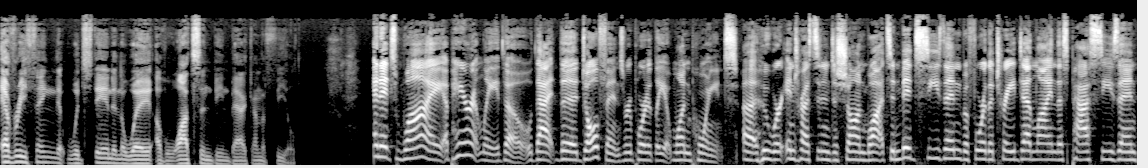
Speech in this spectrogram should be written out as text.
everything that would stand in the way of Watson being back on the field. And it's why, apparently, though, that the Dolphins reportedly at one point, uh, who were interested in Deshaun Watson mid-season before the trade deadline this past season,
